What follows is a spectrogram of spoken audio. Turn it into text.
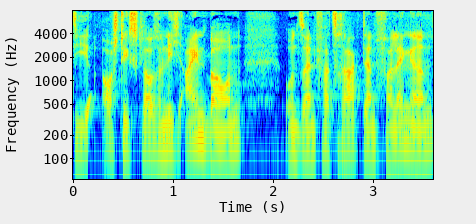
die Ausstiegsklausel nicht einbauen und seinen Vertrag dann verlängern.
